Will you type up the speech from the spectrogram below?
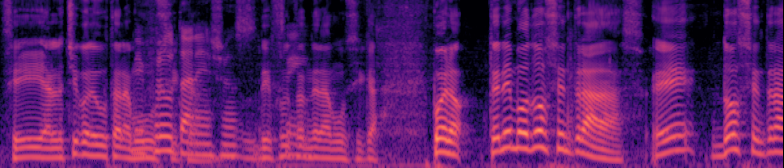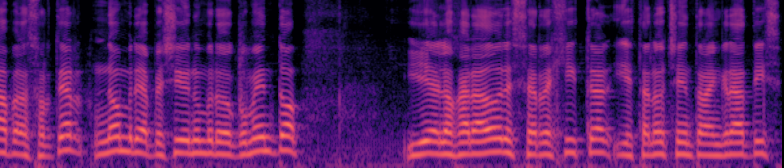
Sí, a los chicos les gusta la Disfrutan música. ellos, Disfrutan sí. de la música. Bueno, tenemos dos entradas, ¿eh? Dos entradas para sortear, nombre, apellido y número de documento. Y eh, los ganadores se registran y esta noche entran gratis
